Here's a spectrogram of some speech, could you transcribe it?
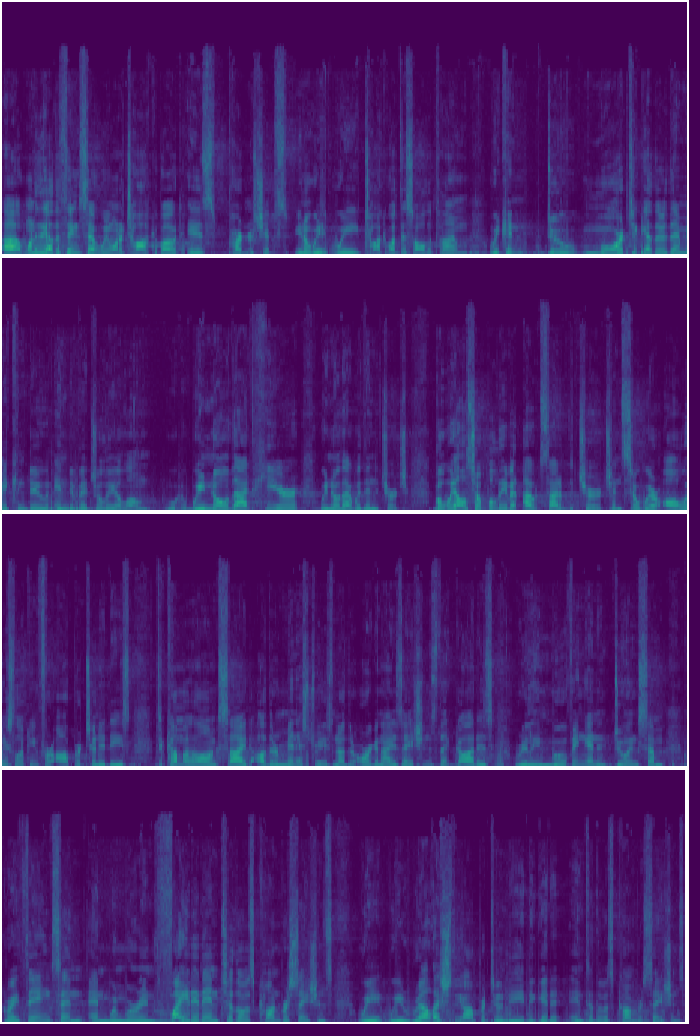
Uh, one of the other things that we want to talk about is partnerships. You know, we, we talk about this all the time. We can do more together than we can do individually alone. We know that here, we know that within the church. But we also believe it outside of the church. And so we're always looking for opportunities to come alongside other ministries and other organizations that God is really moving in and doing some great things. And, and when we're invited into those conversations, we, we relish the opportunity to get into those conversations.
